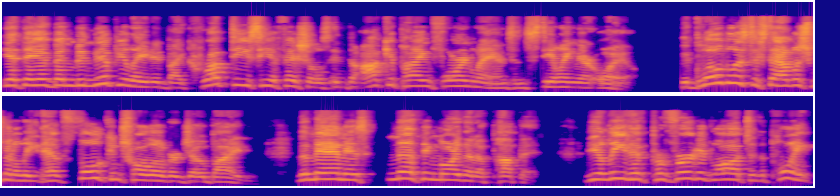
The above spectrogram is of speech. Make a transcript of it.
Yet they have been manipulated by corrupt DC officials into occupying foreign lands and stealing their oil. The globalist establishment elite have full control over Joe Biden. The man is nothing more than a puppet. The elite have perverted law to the point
